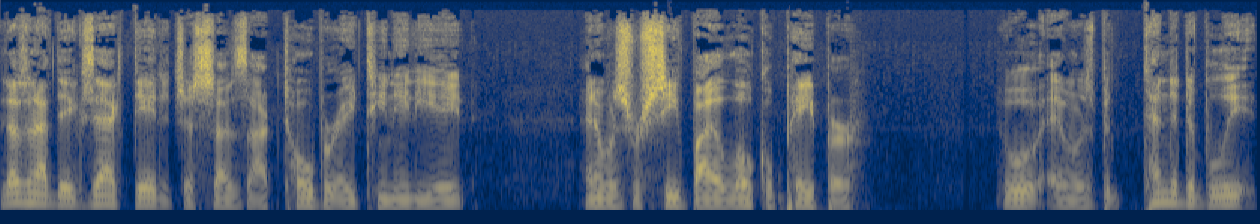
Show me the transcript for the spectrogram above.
It doesn't have the exact date. It just says October 1888, and it was received by a local paper, who and was intended to believe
